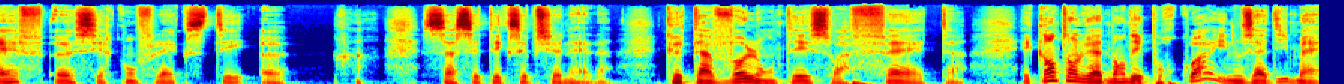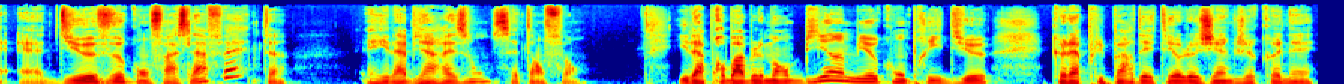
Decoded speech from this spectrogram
F-E circonflexe T-E. Ça, c'est exceptionnel. Que ta volonté soit faite. Et quand on lui a demandé pourquoi, il nous a dit, mais Dieu veut qu'on fasse la fête. Et il a bien raison, cet enfant. Il a probablement bien mieux compris Dieu que la plupart des théologiens que je connais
